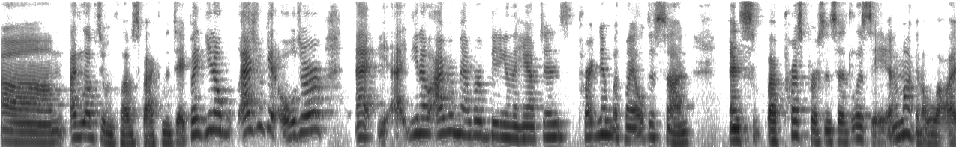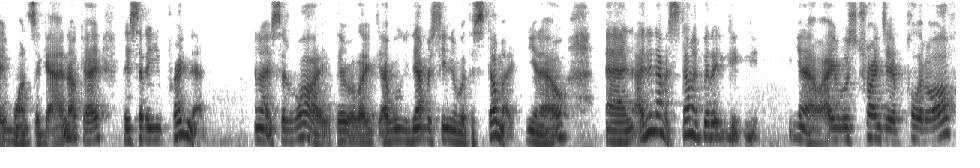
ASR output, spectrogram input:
Um, I loved doing clubs back in the day. But you know, as you get older, uh, you know, I remember being in the Hamptons, pregnant with my oldest son, and a press person said, "Lizzie," and I'm not going to lie. Once again, okay, they said, "Are you pregnant?" And I said, "Why?" They were like, "I- "We've never seen you with a stomach," you know and I didn't have a stomach, but it, you know, I was trying to pull it off.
